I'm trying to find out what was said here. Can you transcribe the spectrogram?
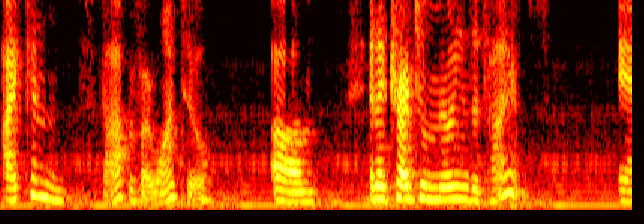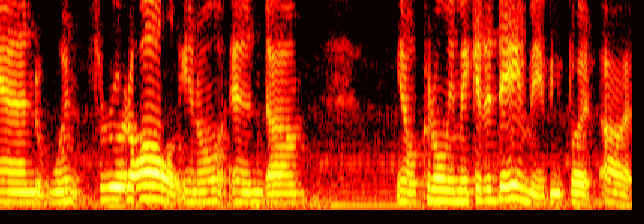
I can stop if I want to. Um, and I tried to millions of times and went through it all, you know, and, um, you know, could only make it a day maybe, but uh,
